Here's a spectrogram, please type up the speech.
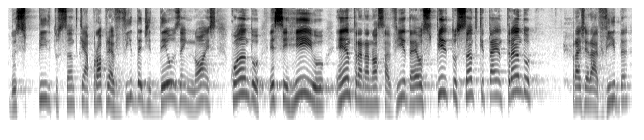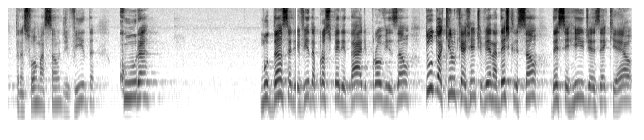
do Espírito Santo, que é a própria vida de Deus em nós. Quando esse rio entra na nossa vida, é o Espírito Santo que está entrando para gerar vida, transformação de vida, cura, mudança de vida, prosperidade, provisão, tudo aquilo que a gente vê na descrição desse rio de Ezequiel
